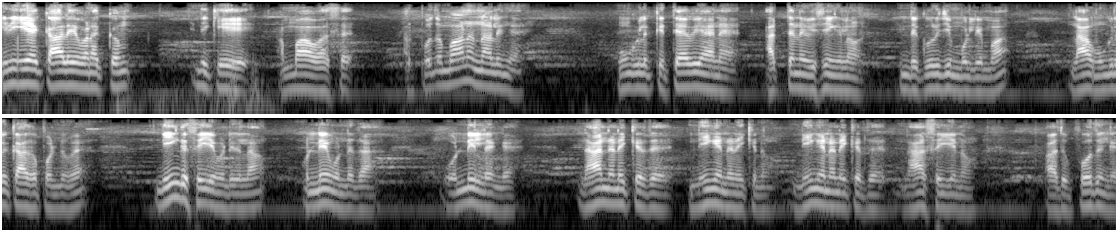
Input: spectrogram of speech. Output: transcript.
இனிய காலை வணக்கம். இன்னைக்கு அமாவாசை. அற்புதமான நாளுங்க. உங்களுக்கு தேவையான அத்தனை விஷயங்களும் இந்த குருஜி மூலயமா நான் உங்களுக்காக பண்ணுவேன். நீங்கள் செய்ய வேண்டியதெல்லாம் ஒன்றே ஒன்று தான் ஒன்றும் இல்லைங்க. நான் நினைக்கிறத நீங்கள் நினைக்கணும். நீங்கள் நினைக்கிறத நான் செய்யணும். அது போதுங்க.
